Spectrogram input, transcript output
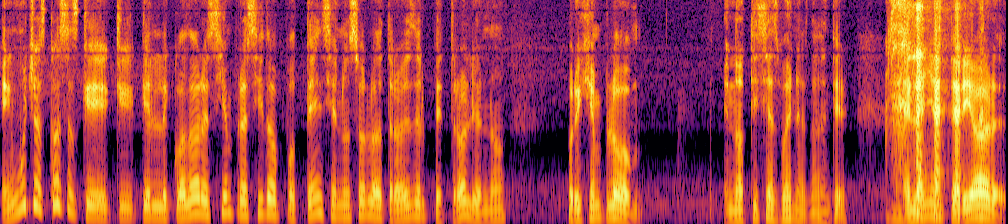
en muchas cosas que, que, que el Ecuador siempre ha sido potencia, no solo a través del petróleo, ¿no? Por ejemplo, noticias buenas, no mentira. El año anterior,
